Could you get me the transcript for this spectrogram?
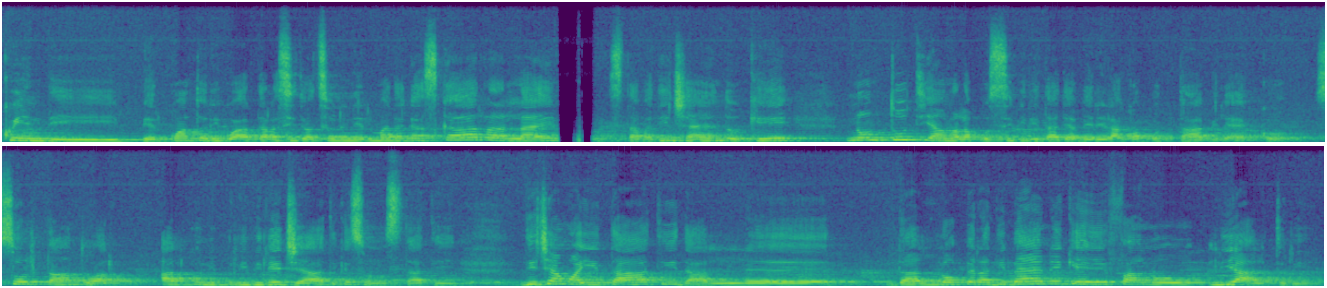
Quindi per quanto riguarda la situazione nel Madagascar, lei stava dicendo che non tutti hanno la possibilità di avere l'acqua potabile, ecco. soltanto alcuni privilegiati che sono stati diciamo, aiutati dal, dall'opera di bene che fanno gli altri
